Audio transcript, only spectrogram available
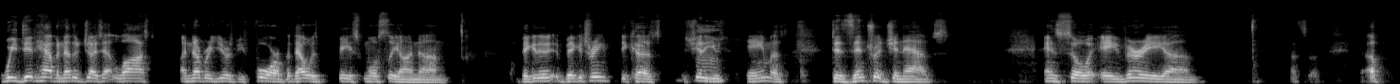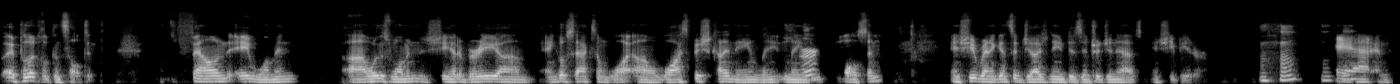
We did have another judge that lost a number of years before, but that was based mostly on um, bigotry because she had a mm. name of Dzintra Janavs. And so a very, um, that's a, a, a, political consultant found a woman, uh, well, this woman, she had a very um, Anglo-Saxon, uh, waspish kind of name, Lane, sure. Paulson. And she ran against a judge named Janavs and she beat her. Mm-hmm, mm-hmm. And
